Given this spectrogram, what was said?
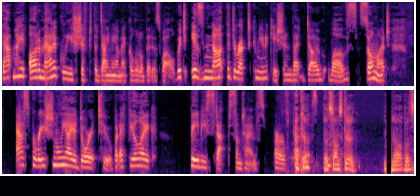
that might automatically shift the dynamic a little bit as well which is not the direct communication that doug loves so much. Aspirationally i adore it too but i feel like baby steps sometimes are fabulous. okay that sounds good no, let's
